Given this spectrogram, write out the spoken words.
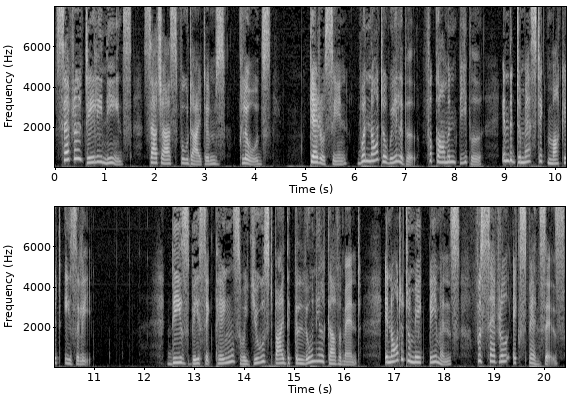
Several daily needs, such as food items, clothes, kerosene, were not available for common people in the domestic market easily. These basic things were used by the colonial government in order to make payments for several expenses,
